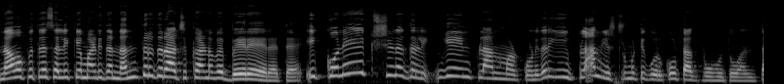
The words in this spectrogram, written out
ನಾಮಪತ್ರ ಸಲ್ಲಿಕೆ ಮಾಡಿದ ನಂತರದ ರಾಜಕಾರಣವೇ ಬೇರೆ ಇರತ್ತೆ. ಈ ಕೊನೆ ಕ್ಷಣದಲ್ಲಿ ಏನ್ ಪ್ಲಾನ್ ಮಾಡ್ಕೊಂಡಿದ್ದಾರೆ? ಈ ಪ್ಲಾನ್ ಎಷ್ಟರ ಮಟ್ಟಿಗೆ ವರ್ಕೌಟ್ ಆಗಬಹುದು ಅಂತ?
